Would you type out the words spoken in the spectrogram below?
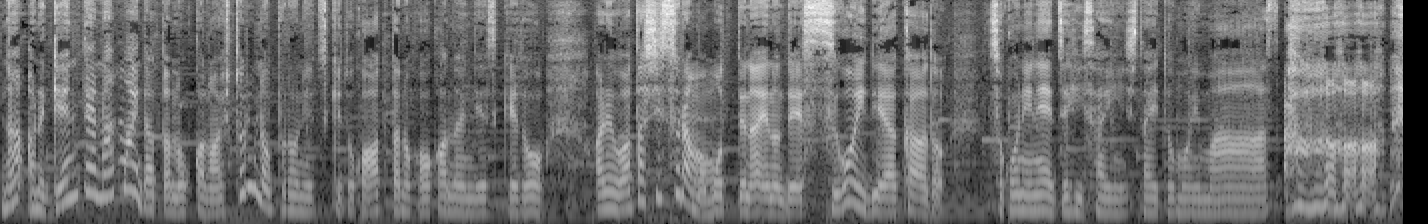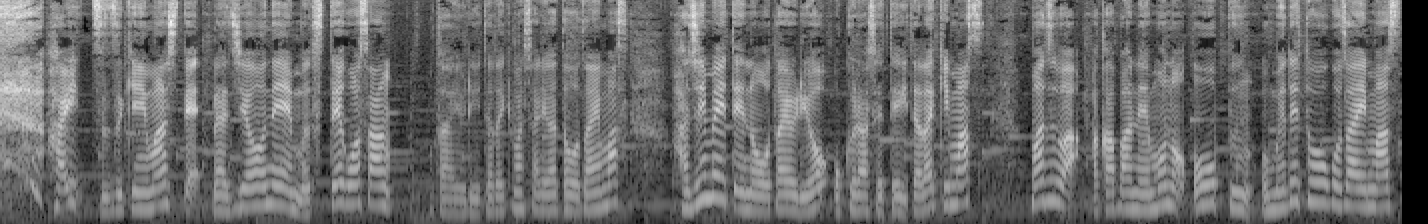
なあれ限定何枚だったのかな？一人のプロにつきとかあったのか分かんないんですけどあれ私すらも持ってないのですごいレアカード。そこにねぜひサインしたいと思います。はい続きましてラジオネームステゴさん。お便りいただきましてありがとうございます。初めてのお便りを送らせていただきます。まずは赤羽モノオープンおめでとうございます。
